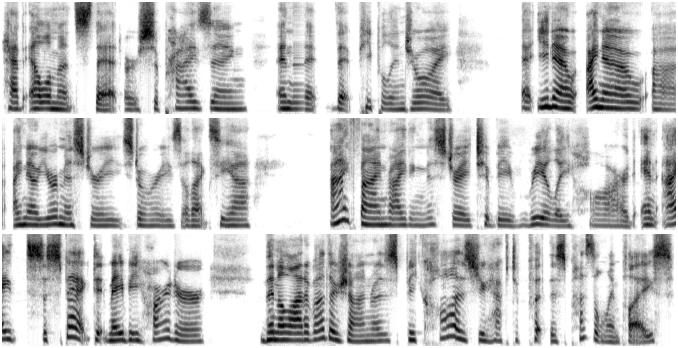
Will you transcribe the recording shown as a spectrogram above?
have elements that are surprising and that that people enjoy. Uh, you know, I know uh, I know your mystery stories, Alexia. I find writing mystery to be really hard, and I suspect it may be harder than a lot of other genres because you have to put this puzzle in place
